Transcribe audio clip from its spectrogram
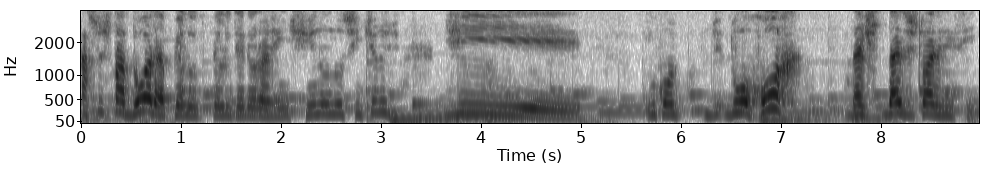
assustadora pelo, pelo interior argentino no sentido de, de, de do horror das, das histórias em si.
